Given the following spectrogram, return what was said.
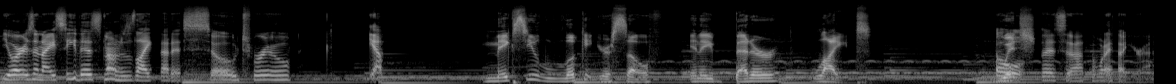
yours. And I see this, and I'm just like, that is so true. Yep. Makes you look at yourself in a better light. Oh, Which that's not what I thought you're at,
